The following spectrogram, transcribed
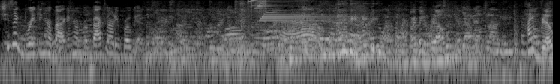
She's like breaking her back, and her back's already broken. Hi, Blow.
